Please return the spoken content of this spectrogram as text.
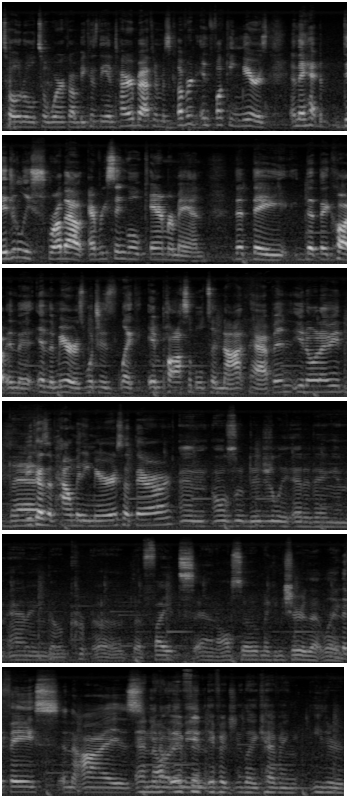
total to work on because the entire bathroom is covered in fucking mirrors, and they had to digitally scrub out every single cameraman that they that they caught in the in the mirrors, which is like impossible to not happen. You know what I mean? That- Because of how many mirrors that there are. and also digitally editing and adding the uh, the fights and also making sure that like And the face and the eyes. and you know if I mean? it if it's like having either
